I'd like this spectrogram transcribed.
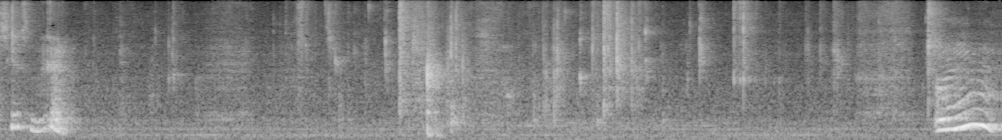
Excuse me. Mmm.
